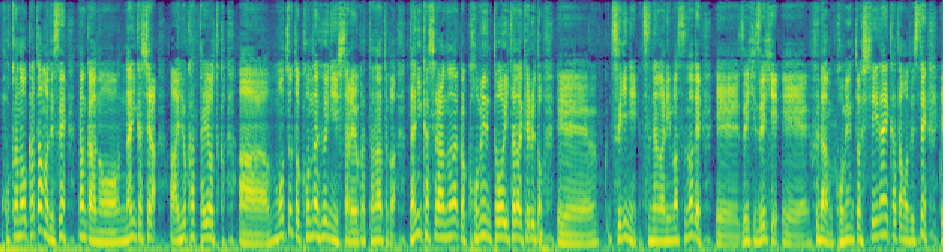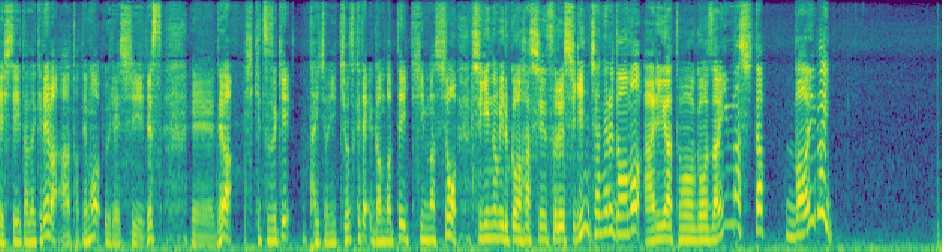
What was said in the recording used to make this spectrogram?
他の方もですね、なんかあの、何かしら、あ、よかったよとか、あ、もうちょっとこんな風にしたらよかったなとか、何かしらのなんかコメントをいただけると、えー、次に繋がりますので、えー、ぜひぜひ、えー、普段コメントしていない方もですね、えー、していただければ、あ、とても嬉しいです。えー、では、引き続き、体調に気をつけて頑張っていきましょう。詩吟のミルクを発信する詩吟チャンネルどうもありがとうございました。バイバイ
